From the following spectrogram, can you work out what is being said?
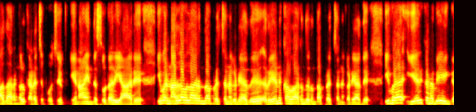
ஆதாரங்கள் கிடைச்சு போச்சு. ஏன்னா இந்த சுடர் யாரு? இவ நல்லவளா இருந்தா பிரச்சனை கிடையாது. ரேணுகாவா இருந்திருந்தா பிரச்சனை கிடையாது. இவ ஏற்கனவே இங்க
